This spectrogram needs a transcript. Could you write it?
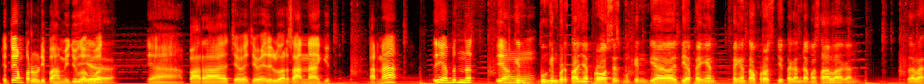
itu yang perlu dipahami juga Iya. buat ya para cewek-cewek di luar sana gitu. Karena iya bener yang mungkin mungkin bertanya proses mungkin dia dia pengen pengen tahu proses kita kan tidak masalah kan. Misalnya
